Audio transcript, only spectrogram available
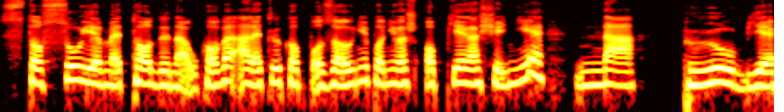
stosuje metody naukowe, ale tylko pozornie, ponieważ opiera się nie na próbie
